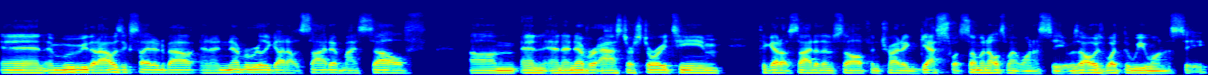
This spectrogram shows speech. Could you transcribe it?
and a movie that I was excited about, and I never really got outside of myself. Um, and and I never asked our story team to get outside of themselves and try to guess what someone else might want to see. It was always what do we want to see,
